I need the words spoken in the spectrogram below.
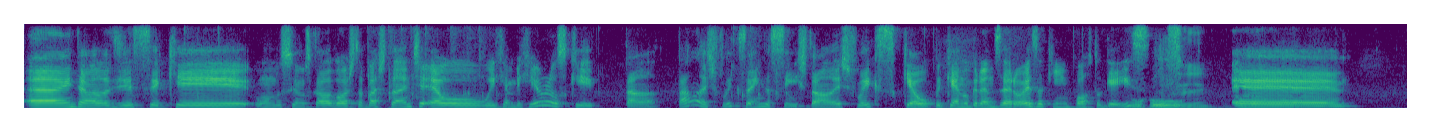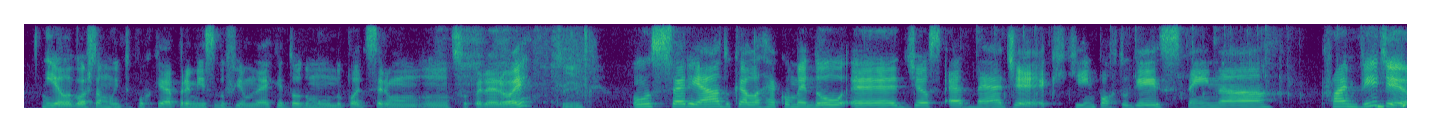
Ah, então ela disse que um dos filmes que ela gosta bastante é o We Can Be Heroes, que tá, tá na Netflix ainda, sim, está na Netflix, que é o Pequeno Grandes Heróis aqui em português. uhul. Sim. É, E ela gosta muito porque a premissa do filme né, é que todo mundo pode ser um, um super-herói. Sim. O seriado que ela recomendou é Just Add Magic, que em português tem na Prime Video.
